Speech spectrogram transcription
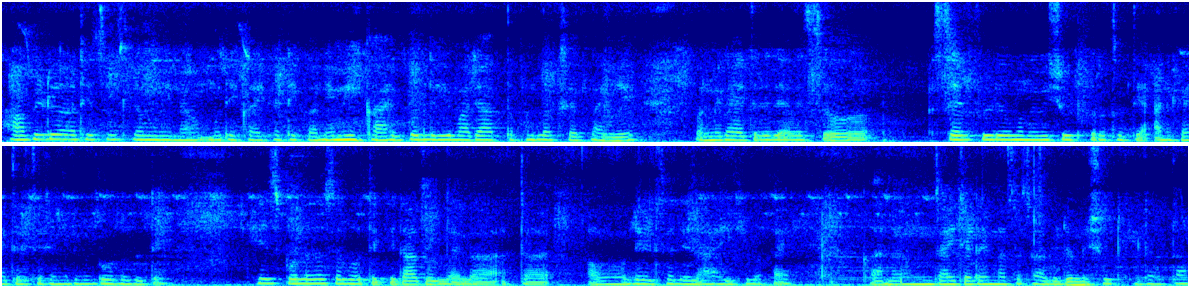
हा व्हिडिओ आधीच असल्यामुळे ना मध्ये काही काही ठिकाणी मी काय बोलले हे माझ्या आत्ता पण लक्षात नाही आहे पण मी काहीतरी त्यावेळेस सेल्फ व्हिडिओ म्हणून मी शूट करत होते आणि काहीतरी त्याच्यामध्ये मी बोलत होते. हेच बोलत असं होते की दादू आता लेट झालेला आहे किंवा काय. कारण जायच्या टायमाचाच हा व्हिडिओ मी शूट केला होता.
